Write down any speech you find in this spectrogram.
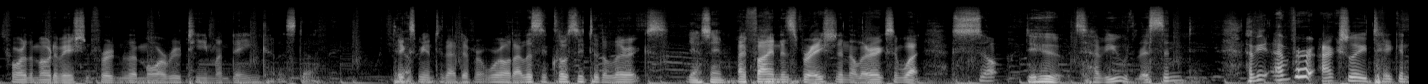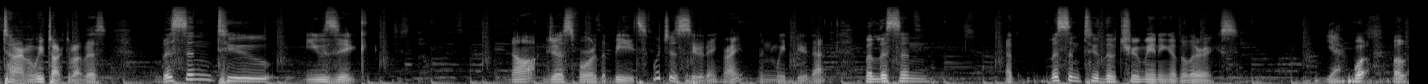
for the motivation for the more routine, mundane kind of stuff. Takes me into that different world. I listen closely to the lyrics. Yeah. Same. I find inspiration in the lyrics and what. So, dudes, have you listened? Have you ever actually taken time, and we've talked about this, listen to music not just for the beats, which is soothing, right? And we do that, but listen, at, listen to the true meaning of the lyrics. Yeah. What, well,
